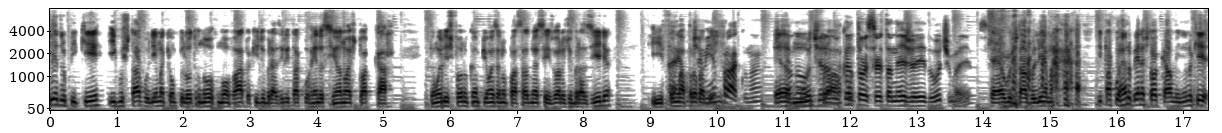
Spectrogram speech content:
Pedro Piquet e Gustavo Lima, que é um piloto no, novato aqui de Brasília e está correndo esse ano a Stock Car. Então eles foram campeões ano passado nas 6 horas de Brasília e foi é, uma um prova bem fraco, né? É, tirando, muito tirando fraco. o cantor sertanejo aí do último aí. É, o Gustavo Lima. E tá correndo bem na Stock Car, um menino que,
